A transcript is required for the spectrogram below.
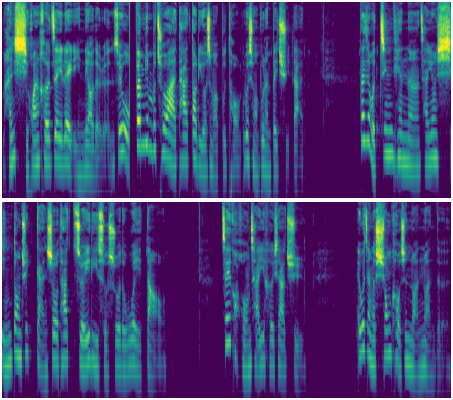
很喜欢喝这一类饮料的人，所以我分辨不出来它到底有什么不同，为什么不能被取代。但是我今天呢，才用行动去感受他嘴里所说的味道。这一口红茶一喝下去。诶，我整个胸口是暖暖的，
